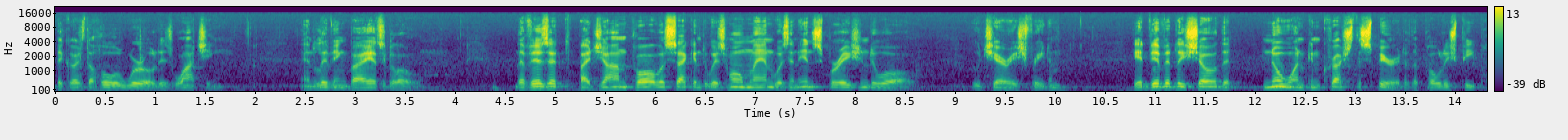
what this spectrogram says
because the whole world is watching and living by its glow. The visit by John Paul II to his homeland was an inspiration to all who cherish freedom. It vividly showed that no one can crush the spirit of the Polish people.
